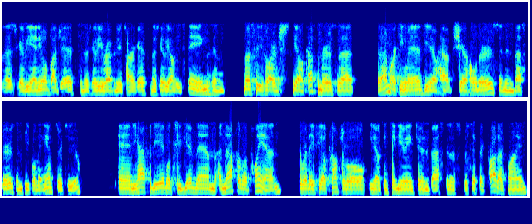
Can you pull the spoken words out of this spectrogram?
there's going to be annual budgets, and there's going to be revenue targets, and there's going to be all these things. And most of these large scale customers that that I'm working with, you know, have shareholders and investors and people to answer to. And you have to be able to give them enough of a plan to where they feel comfortable, you know, continuing to invest in a specific product line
